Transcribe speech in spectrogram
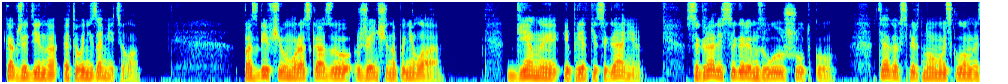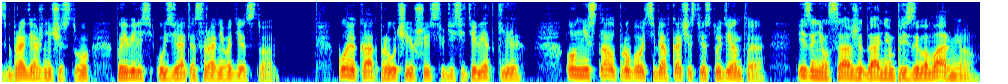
Как же Дина этого не заметила? По сбивчивому рассказу женщина поняла. Гены и предки-цыгане сыграли с Игорем злую шутку. Тяга к спиртному и склонность к бродяжничеству появились у зятя с раннего детства. Кое-как проучившись в десятилетке, он не стал пробовать себя в качестве студента и занялся ожиданием призыва в армию,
